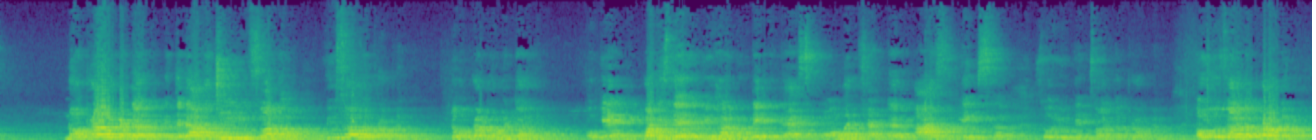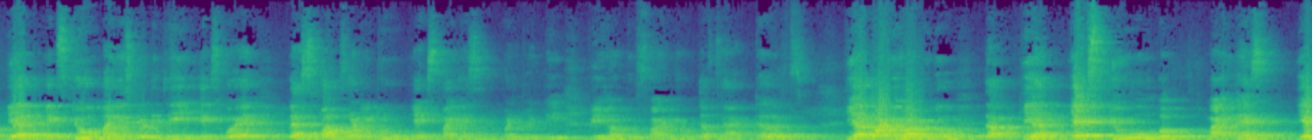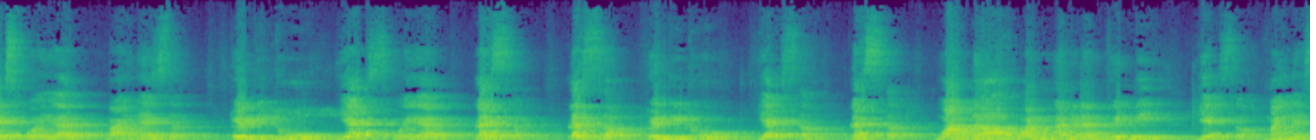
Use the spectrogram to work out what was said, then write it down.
No problem at all. Methodology you follow, you solve the problem. No problem at all. Okay. What is there? You have to take it as common factor as x. So you can solve the problem. How to solve the problem? Here x cube minus 23 x square plus 142 x minus 120. We have to find out the factors. Here what have to? The here x cube minus x square minus 22 x square plus plus 22 x plus 1 uh, 120 x minus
